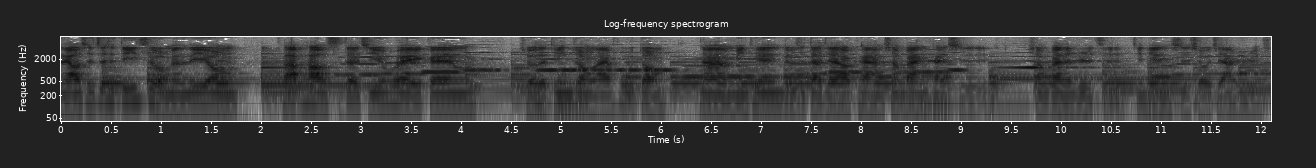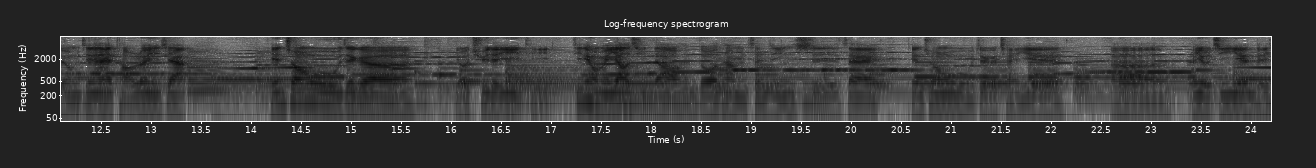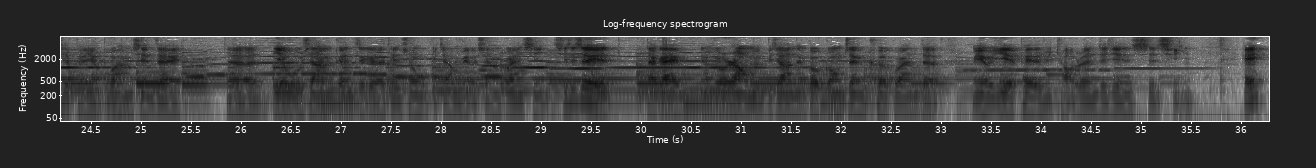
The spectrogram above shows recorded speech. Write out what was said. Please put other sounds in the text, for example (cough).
诊疗室，这是第一次我们利用 Clubhouse 的机会跟所有的听众来互动。那明天就是大家要开上班开始上班的日子，今天是休假日，所以我们今天来讨论一下填充物这个有趣的议题。今天我们邀请到很多他们曾经是在填充物这个产业呃很有经验的一些朋友，不过他们现在的业务上跟这个填充物比较没有相关性。其实这也大概能够让我们比较能够公正客观的，没有业配的去讨论这件事情。哎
